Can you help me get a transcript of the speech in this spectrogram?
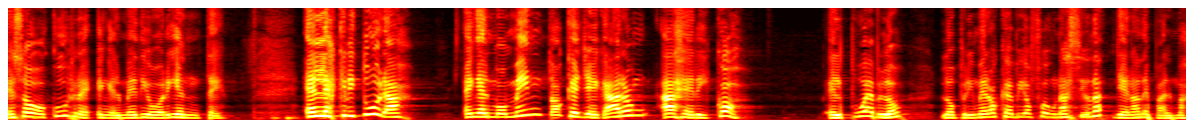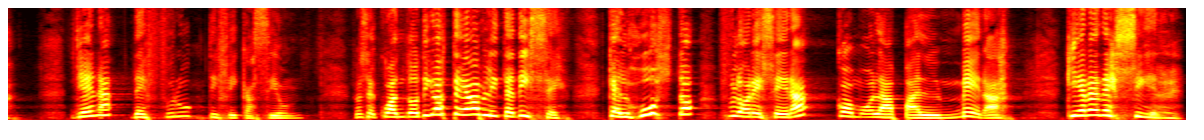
Eso ocurre en el Medio Oriente. En la escritura en el momento que llegaron a Jericó, el pueblo lo primero que vio fue una ciudad llena de palmas, llena de fructificación. Entonces, cuando Dios te habla y te dice que el justo florecerá como la palmera, quiere decir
